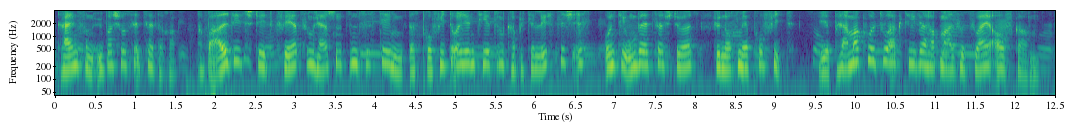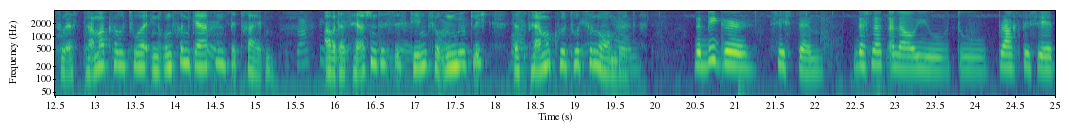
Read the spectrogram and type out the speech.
Teilen von Überschuss etc. Aber all dies steht quer zum herrschenden System, das profitorientiert und kapitalistisch ist und die Umwelt zerstört für noch mehr Profit. Wir Permakulturaktive haben also zwei Aufgaben. Zuerst Permakultur in unseren Gärten betreiben. Aber das herrschende System verunmöglicht, dass Permakultur zur Norm wird. the bigger system does not allow you to practice it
